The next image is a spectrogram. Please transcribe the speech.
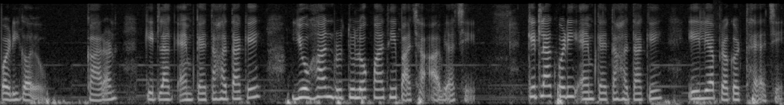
પડી ગયો. કારણ કેટલાક એમ કહેતા હતા કે યોહાન મૃત્યુલોકમાંથી પાછા આવ્યા છે. કેટલાક વળી એમ કહેતા હતા કે એલિયા પ્રગટ થયા છે.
